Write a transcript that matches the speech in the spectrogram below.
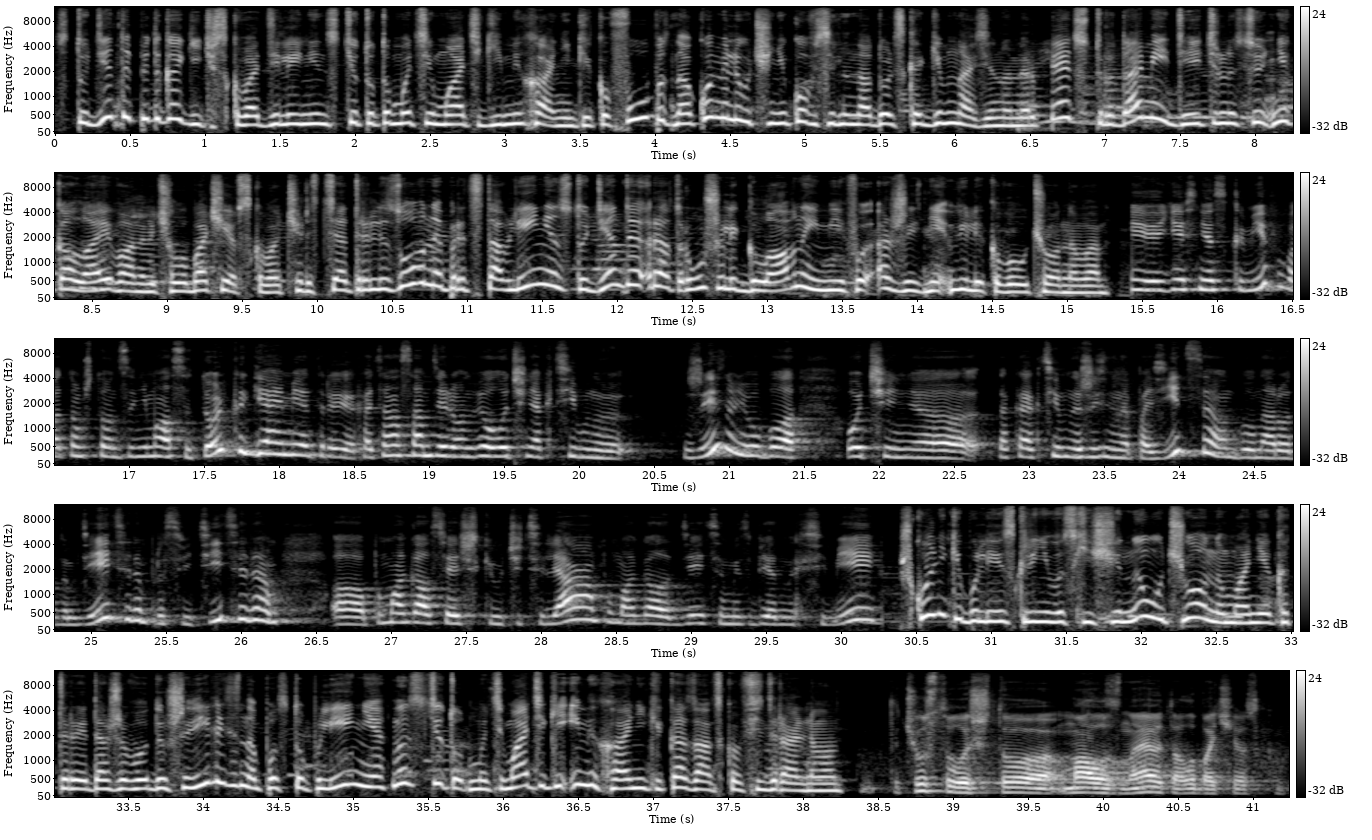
Студенты педагогического отделения Института математики и механики КФУ познакомили учеников Зеленодольской гимназии номер 5 с трудами и деятельностью Николая Ивановича Лобачевского. Через театрализованное представление студенты разрушили главные мифы о жизни великого ученого. И есть несколько мифов о том, что он занимался только геометрией, хотя на самом деле он вел очень активную жизнь. У него была очень э, такая активная жизненная позиция. Он был народным деятелем, просветителем, э, помогал всячески учителям, помогал детям из бедных семей. Школьники были искренне восхищены ученым, а некоторые даже воодушевились на поступление в Институт математики и механики Казанского федерального. Чувствовалось, что мало знают о Лобачевском.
